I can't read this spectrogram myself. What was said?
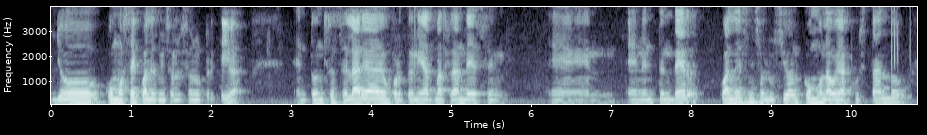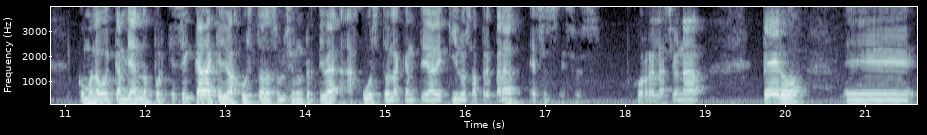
yo, ¿cómo sé cuál es mi solución nutritiva? Entonces, el área de oportunidad más grande es en, entender cuál es mi solución, cómo la voy ajustando, cómo la voy cambiando, porque sí, cada que yo ajusto la solución nutritiva, ajusto la cantidad de kilos a preparar. Eso es, eso es correlacionado. Pero eh,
